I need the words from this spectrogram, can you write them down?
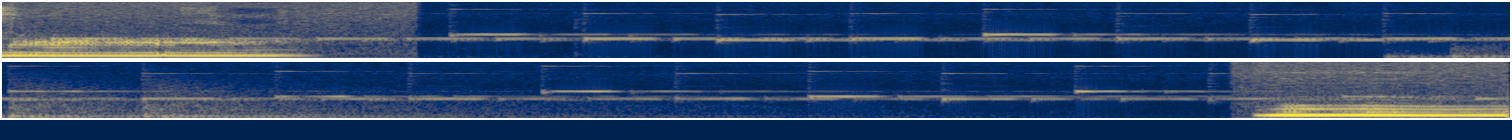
な。うん。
